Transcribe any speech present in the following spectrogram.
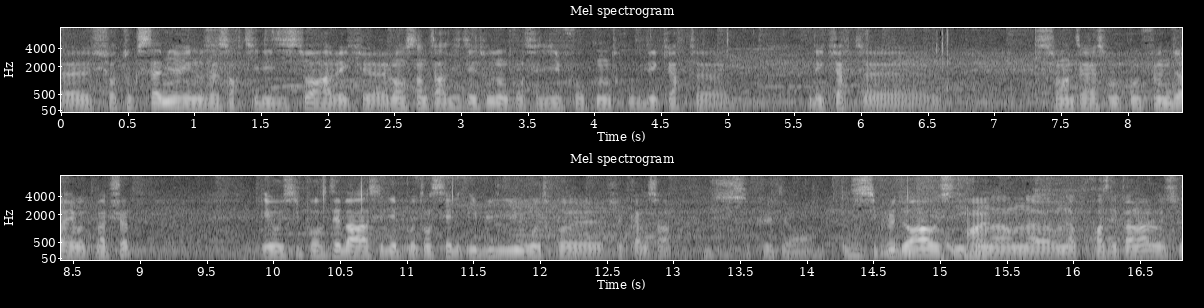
Euh, surtout que Samir il nous a sorti des histoires avec euh, lance interdite et tout, donc on s'est dit il faut qu'on trouve des cartes, euh, des cartes euh, qui sont intéressantes contre Thunder et autres match-up. Et aussi pour se débarrasser des potentiels Ibli ou autres euh, trucs comme ça. Disciple de rang. Disciple Dora aussi, Ouais. qu'on a, on a, on a croisé pas mal aussi.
